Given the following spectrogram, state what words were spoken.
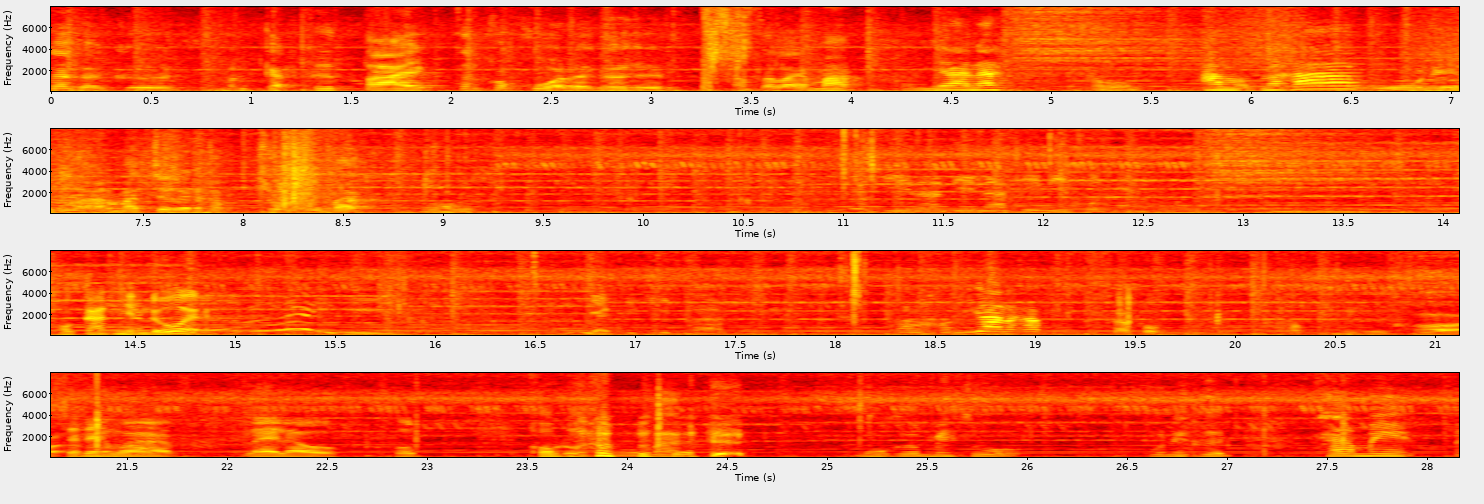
ถ้าเกิดคือมันกัดคือตายทั้งครอบครัวเลยก็คืออันตรายมากขออนุญาตนะครับผมอ่าหลบนะครับโอ้นี่หลานมาเจอนะครับโชคดีมากดีนะดีนะที่มีคนเห็นออกัสเห็นด้วยอยากที่คิดมากอ่าขออนุญาตนะครับครับผมครับนี่คือข้อแสดงว่าไล่เราครบครบงูมากงูคือไม่สู้พ วกนี้คือถ้าไม่ไป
